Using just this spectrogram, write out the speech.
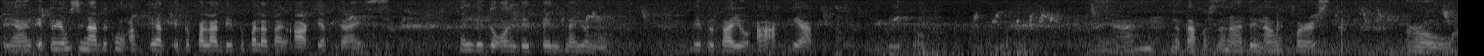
Ayan, ito yung sinabi kong akyat. Ito pala, dito pala tayo akyat guys. Hindi doon, dead end na yun eh. Dito tayo aakyat. Dito. Ayan, natapos na natin ang first row.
